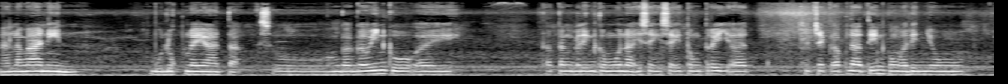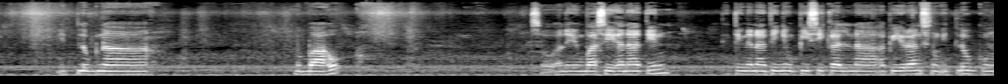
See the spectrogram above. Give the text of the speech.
alanganin. Bulok na yata. So, ang gagawin ko ay tatanggalin ko muna isa-isa itong tray at check up natin kung alin yung itlog na mabaho So ano yung basihan natin? Titingnan natin yung physical na appearance ng itlog kung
